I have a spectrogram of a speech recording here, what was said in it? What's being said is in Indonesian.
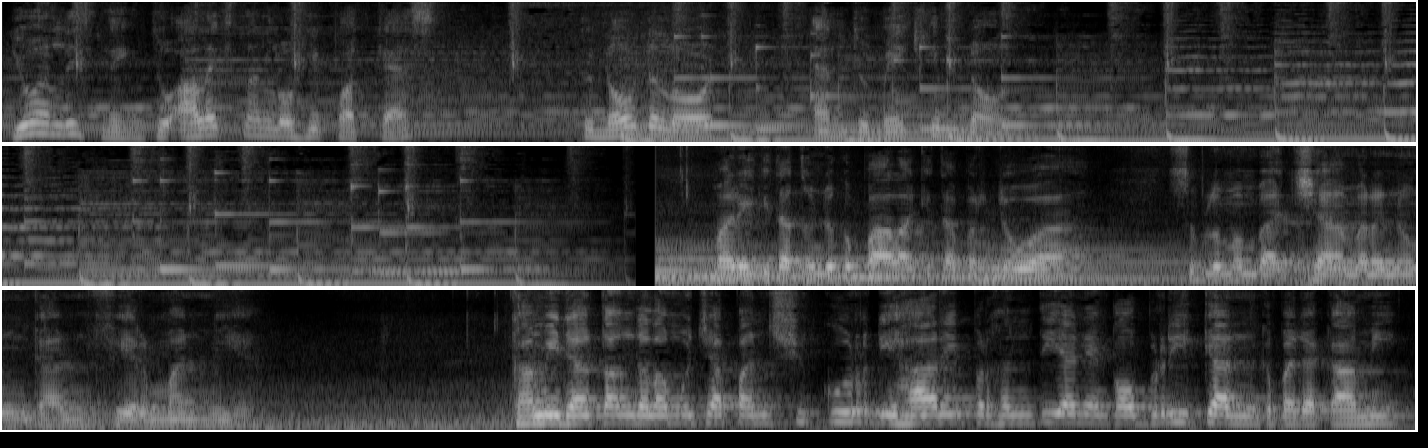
You are listening to Alex Nanlohi Podcast To know the Lord and to make Him known. Mari kita tunduk kepala kita berdoa Sebelum membaca merenungkan firman-Nya. Kami datang dalam ucapan syukur di hari perhentian yang kau berikan kepada kami.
